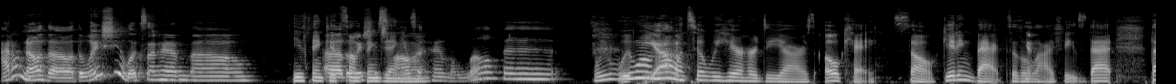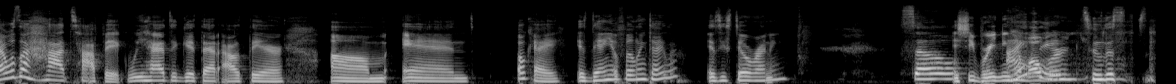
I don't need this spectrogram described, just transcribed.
I don't know though. The way she looks at him, though. You think uh, it's uh, something genuine? At him a little bit. We we won't yeah. know until we hear her DRs. Okay. So getting back to the yeah. live feeds, that that was a hot topic. We had to get that out there. Um and okay, is Daniel feeling Taylor? Is he still running? So is she bringing him I over think, to the?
